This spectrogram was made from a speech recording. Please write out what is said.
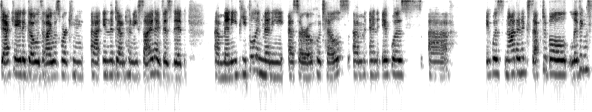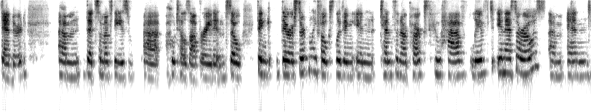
decade ago that I was working uh, in the downtown east side, I visited uh, many people in many SRO hotels, um, and it was uh, it was not an acceptable living standard um, that some of these uh, hotels operate in. So I think there are certainly folks living in tents in our parks who have lived in SROs, um, and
